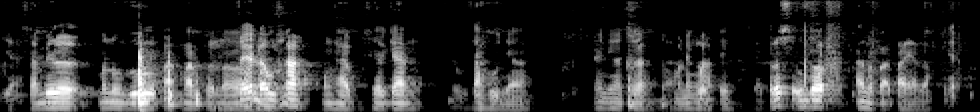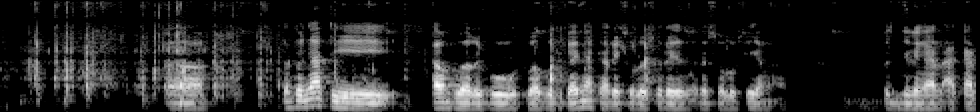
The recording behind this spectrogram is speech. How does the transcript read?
Ya, sambil menunggu Pak Margono Saya enggak usah. menghabiskan tahunya. Ini aja menikmati. Ya, terus untuk anu Pak tanya loh. Ya. Eh, tentunya di tahun 2023 ini ada resolusi-resolusi yang penjelingan akan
